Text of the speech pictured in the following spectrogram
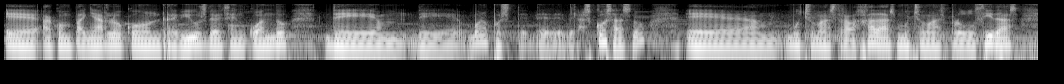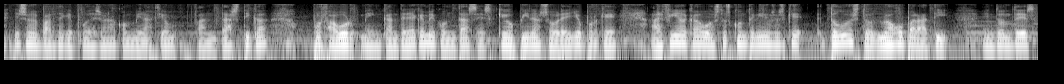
eh, acompañarlo con reviews de vez en cuando de, de bueno pues de, las cosas, ¿no? Eh, mucho más trabajadas, mucho más producidas. Eso me parece que puede ser una combinación fantástica. Por favor, me encantaría que me contases qué opinas sobre ello, porque al fin y al cabo estos contenidos es que todo esto lo hago para ti. Entonces,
